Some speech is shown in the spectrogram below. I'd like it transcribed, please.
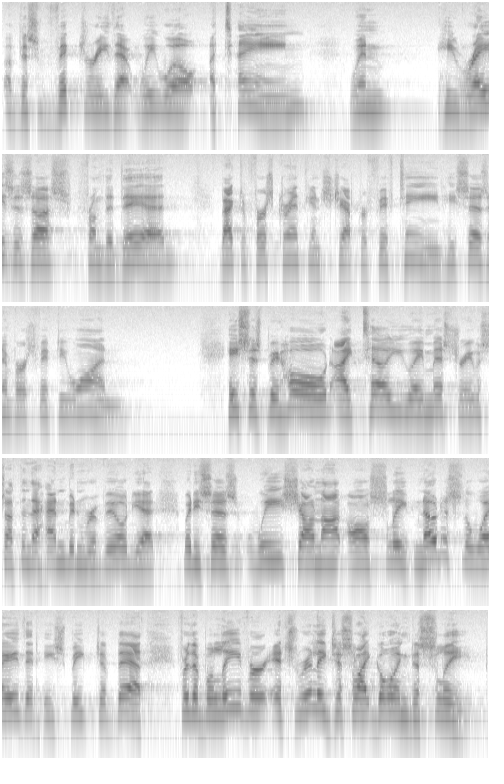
of this victory that we will attain when he raises us from the dead. Back to 1 Corinthians chapter 15, he says in verse 51 he says, Behold, I tell you a mystery. It was something that hadn't been revealed yet. But he says, We shall not all sleep. Notice the way that he speaks of death. For the believer, it's really just like going to sleep.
